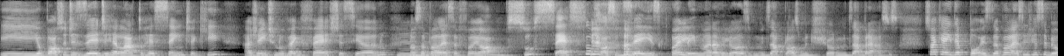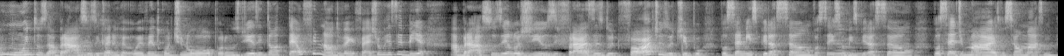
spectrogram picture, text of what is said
E eu posso dizer de relato recente aqui. A gente no VegFest esse ano, Uhum. nossa palestra foi, ó, um sucesso, posso dizer isso, que foi lindo, maravilhoso, muitos aplausos, muito choro, muitos abraços. Só que aí depois da palestra a gente recebeu muitos abraços e Uhum. carinho. O evento continuou por uns dias, então até o final do VegFest eu recebia abraços e elogios e frases do, fortes do tipo: você é minha inspiração, vocês são Uhum. minha inspiração, você é demais, você é o máximo.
